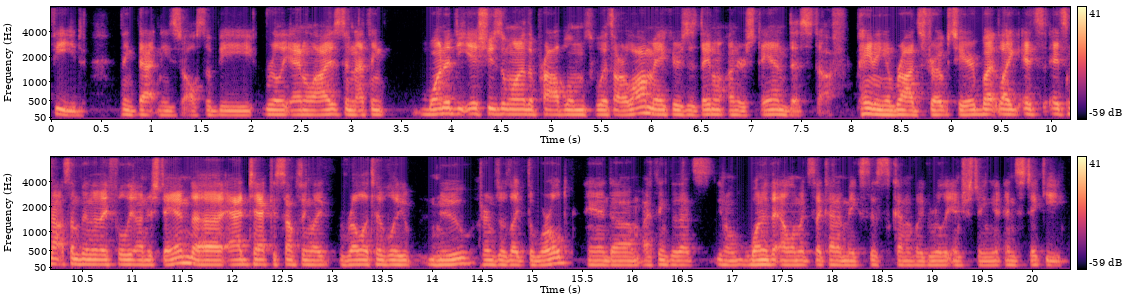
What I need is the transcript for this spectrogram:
feed. I think that needs to also be really analyzed. And I think one of the issues and one of the problems with our lawmakers is they don't understand this stuff. Painting in broad strokes here but like it's it's not something that they fully understand. Uh, ad tech is something like relatively new in terms of like the world. And um, i think that that's you know one of the elements that kind of makes this kind of like really interesting and sticky.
